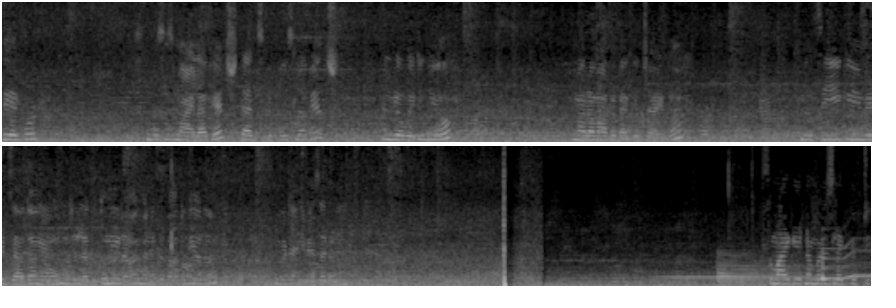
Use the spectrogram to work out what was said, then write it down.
the airport. This is my luggage. That's Ripu's luggage, and we are waiting here. हमारा वहाँ पे बैकेज जाएगा जैसे ही कि वेट ज़्यादा ना हो मुझे लग तो नहीं रहा मैंने कल बात तो किया था but anyways I saw my gate number is like fifty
